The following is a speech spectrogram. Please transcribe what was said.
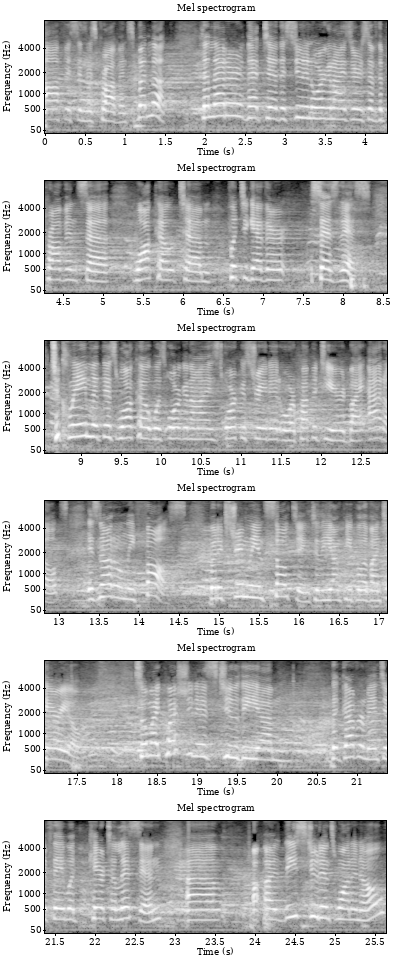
office in this province. But look, the letter that uh, the student organizers of the province uh, walkout um, put together says this. To claim that this walkout was organized, orchestrated or puppeteered by adults is not only false, but extremely insulting to the young people of Ontario. So my question is to the um, the government, if they would care to listen. Uh, uh, uh these students want to know,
